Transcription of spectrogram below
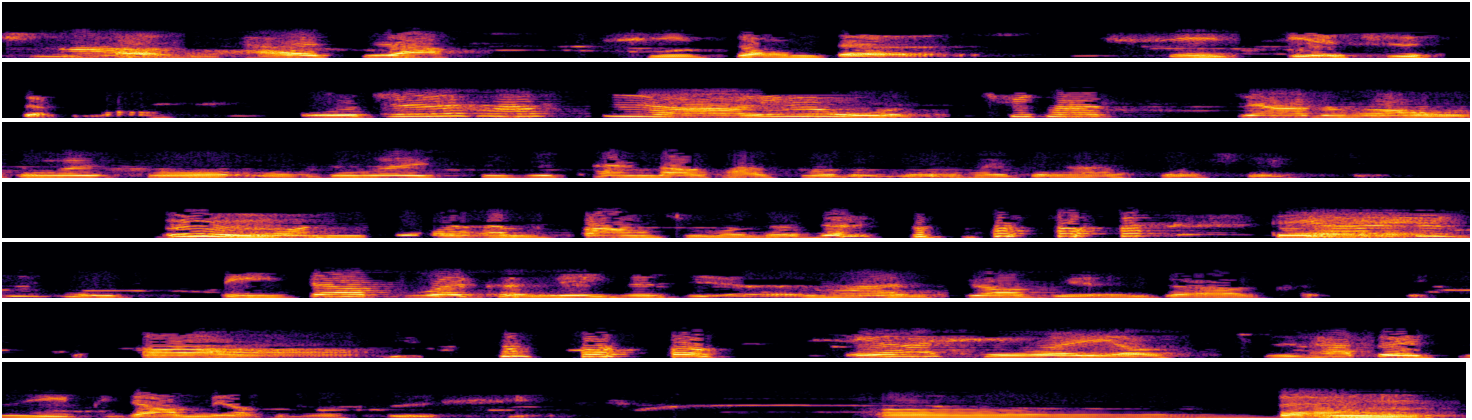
之后，你才会知道其中的细节是什么。我觉得他是啊，因为我去他家的话，我都会说，我都会就是看到他做的，我都会跟他说谢谢。嗯哇，嗯，你真的很棒什么的，对。对他就是你比较不会肯定自己的人，他很需要别人对他肯定。嗯，因为他行为有事，他对自己比较没有什么自信。嗯，对，嗯，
